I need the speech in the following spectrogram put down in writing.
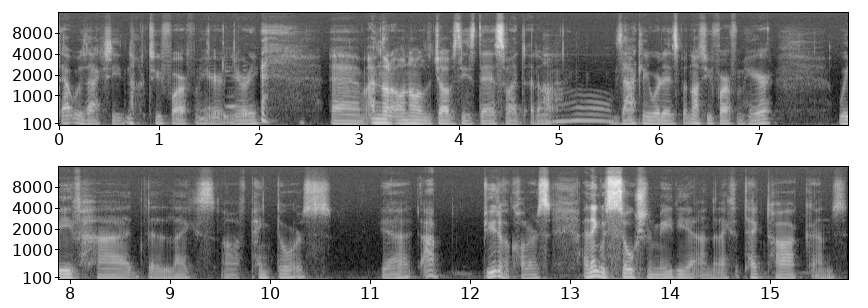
that was actually not too far from here in Newry. Um, I'm not on all the jobs these days, so I, I don't Oh. know exactly where it is, but not too far from here. We've had the likes of pink doors, yeah, ah, beautiful colours. I think with social media and the likes of TikTok and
